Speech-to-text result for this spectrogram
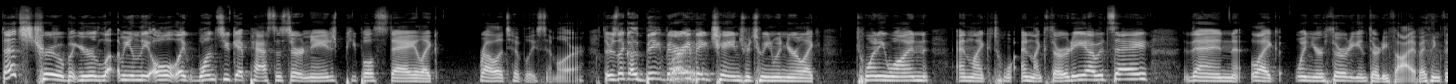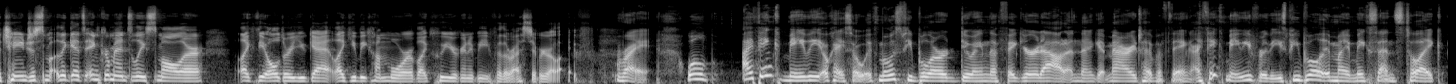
That's true, but you're. I mean, the old like once you get past a certain age, people stay like relatively similar. There's like a big, very Right. big change between when you're like 21 and like tw- and like 30, I would say, than like when you're 30 and 35. I think the change is sm- it gets incrementally smaller. Like the older you get, like you become more of like who you're going to be for the rest of your life. Right. Well, I think maybe okay, so if most people are doing the figure it out and then get married type of thing, I think maybe for these people it might make sense to like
